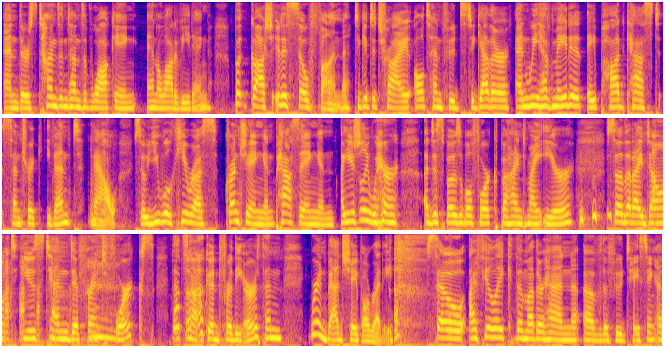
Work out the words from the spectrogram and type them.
and there's tons and tons of walking and a lot of eating. But gosh, it is so fun to get to try all 10 foods together. And we have made it a podcast centric event mm-hmm. now. So you will hear us crunching and passing. And I usually wear a disposable fork behind my ear so that I don't use 10 different forks. That's not good for the earth. And we're in bad shape already. So I feel like the mother hen of the food tasting. I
